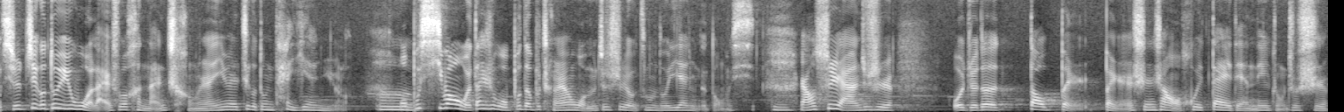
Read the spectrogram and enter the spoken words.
其实这个对于我来说很难承认，因为这个东西太厌女了。嗯，我不希望我，但是我不得不承认，我们就是有这么多厌女的东西。嗯，然后虽然就是我觉得到本本人身上，我会带一点那种就是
